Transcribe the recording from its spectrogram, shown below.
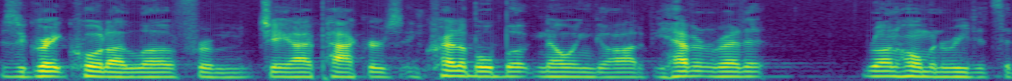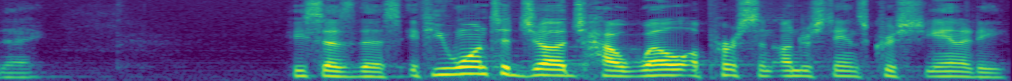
There's a great quote I love from J.I. Packer's incredible book, Knowing God. If you haven't read it, run home and read it today. He says this If you want to judge how well a person understands Christianity,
